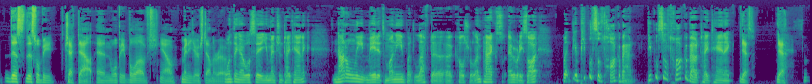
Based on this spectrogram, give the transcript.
This this will be checked out and will be beloved, you know, many years down the road. One thing I will say, you mentioned Titanic, not only made its money but left a, a cultural impact. Everybody saw it, but people still talk about it. People still talk about Titanic. Yes. Yeah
